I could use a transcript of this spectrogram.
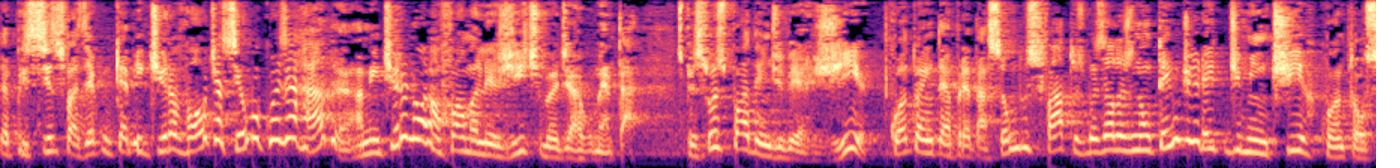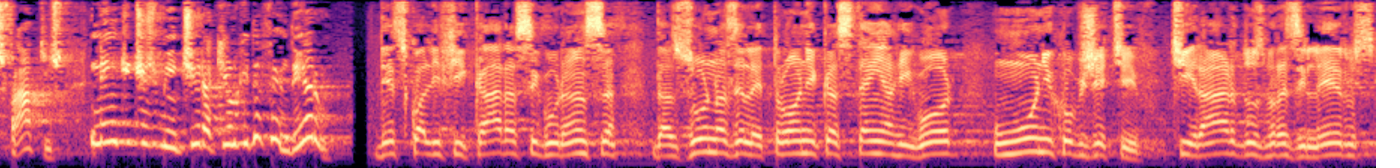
é preciso fazer com que a mentira volte a ser uma coisa errada. A mentira não é uma forma legítima de argumentar. As pessoas podem divergir quanto à interpretação dos fatos, mas elas não têm o direito de mentir quanto aos fatos, nem de desmentir aquilo que defenderam. Desqualificar a segurança das urnas eletrônicas tem, a rigor, um único objetivo: tirar dos brasileiros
